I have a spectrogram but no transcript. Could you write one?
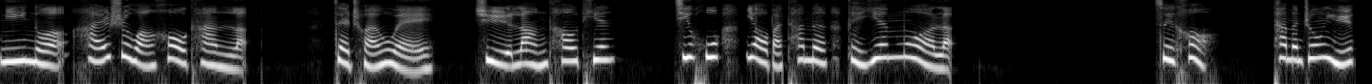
尼诺还是往后看了，在船尾，巨浪滔天，几乎要把他们给淹没了。最后，他们终于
